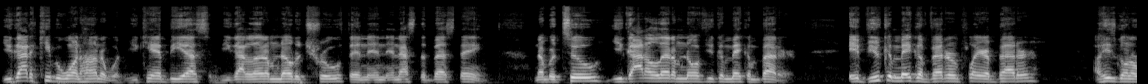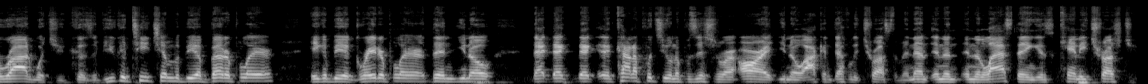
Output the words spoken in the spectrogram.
you got to keep it 100 with them. You can't BS them. You got to let them know the truth, and, and and that's the best thing. Number two, you got to let them know if you can make them better if you can make a veteran player better, uh, he's going to ride with you because if you can teach him to be a better player, he can be a greater player. Then you know that that that it kind of puts you in a position where all right, you know, I can definitely trust him. And then and then, and the last thing is, can he trust you?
